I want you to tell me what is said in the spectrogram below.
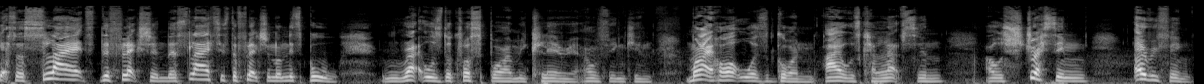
gets a slight deflection, the slightest deflection on this ball, rattles the crossbar and we clear it. I'm thinking, my heart was gone. I was collapsing. I was stressing everything,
